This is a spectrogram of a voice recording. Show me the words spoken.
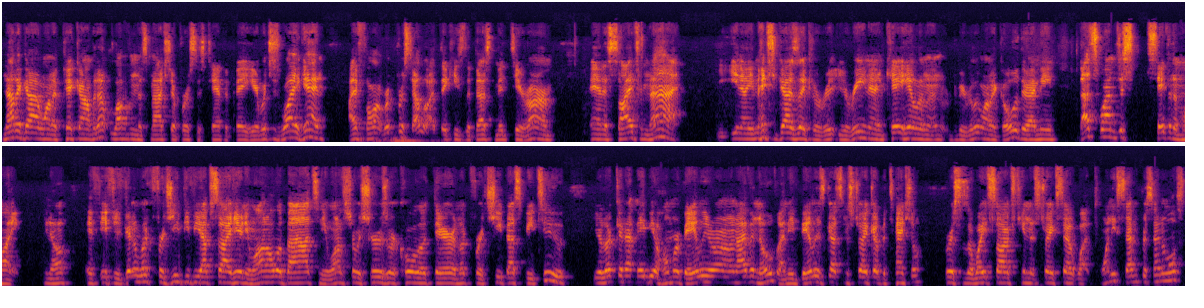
Not a guy I want to pick on, but I don't love him this matchup versus Tampa Bay here, which is why, again, I follow Rick Porcello. I think he's the best mid tier arm. And aside from that, you know, you mentioned guys like Urena and Cahill, and, do we really want to go there? I mean, that's why I'm just saving the money. You know, if, if you're going to look for GPP upside here and you want all the bats and you want to throw Scherzer or Cole out there and look for a cheap SP2, you're looking at maybe a Homer Bailey or an Ivan Nova. I mean, Bailey's got some strikeout potential versus a White Sox team that strikes out, what, 27% almost?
